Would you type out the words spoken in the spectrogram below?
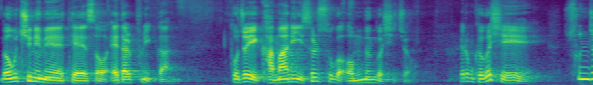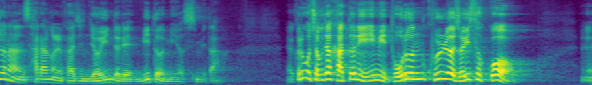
너무 주님에 대해서 애달프니까 도저히 가만히 있을 수가 없는 것이죠. 여러분 그것이 순전한 사랑을 가진 여인들의 믿음이었습니다. 그리고 정작 갔더니 이미 돌은 굴려져 있었고, 예,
